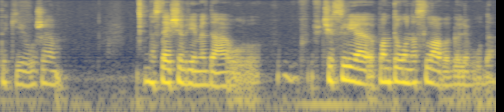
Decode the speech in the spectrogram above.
такие уже в настоящее время, да, в числе пантеона славы Голливуда.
